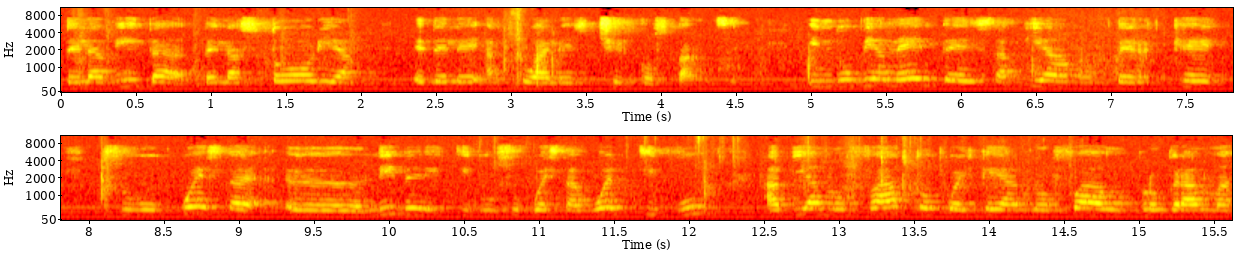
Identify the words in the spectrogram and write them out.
della vita, della storia e delle attuali circostanze. Indubbiamente sappiamo perché su questa eh, Liberi TV, su questa web TV abbiamo fatto qualche anno fa un programma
